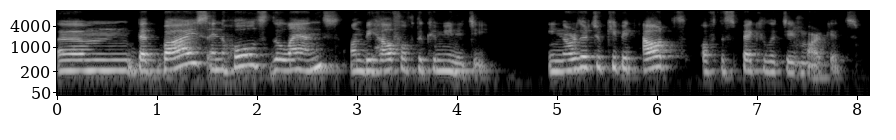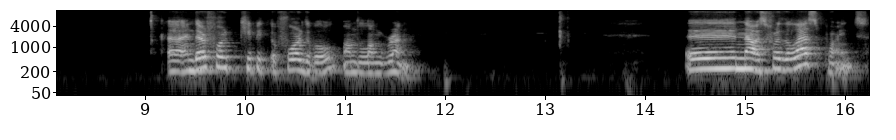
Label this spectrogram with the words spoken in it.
um, that buys and holds the land on behalf of the community in order to keep it out of the speculative market uh, and therefore keep it affordable on the long run. Uh, now, as for the last point,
